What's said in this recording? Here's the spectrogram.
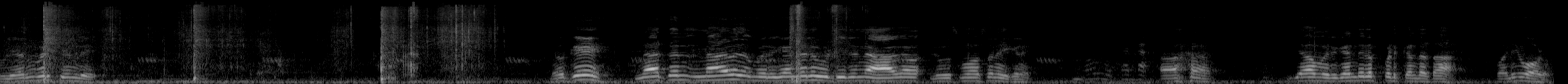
ഉയർമ്പ് പിടിച്ചിട്ടുണ്ട് നോക്ക് ഇന്നത്തെ ഇന്നാൾ മുരുകന്റെ കൂട്ടിയിട്ട് ആകെ ലൂസ് മോശം നയിക്കണേ ഞാൻ മുരുകന്റെ എടുക്കണ്ട കേട്ടാ പണി പോടും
